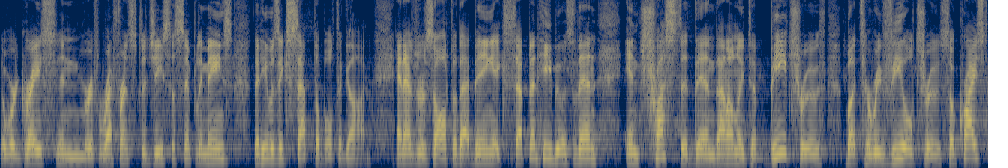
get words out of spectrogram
The word grace in reference to Jesus simply means that he was acceptable to God. And as a result of that being accepted, he was then entrusted then not only to be truth, but to reveal truth. So Christ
